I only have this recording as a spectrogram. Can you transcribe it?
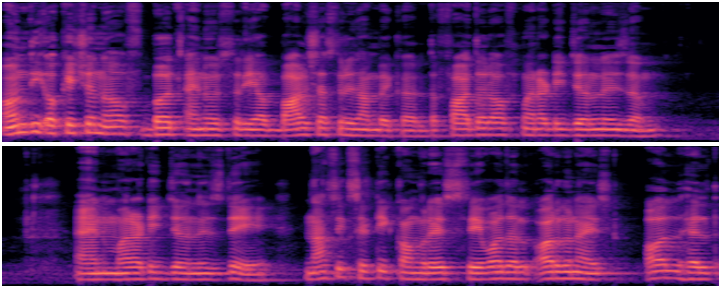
On the occasion of birth anniversary of Bal Shastri the father of Marathi journalism, and Marathi Journalist Day, Nasik City Congress Sevadal organized all health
